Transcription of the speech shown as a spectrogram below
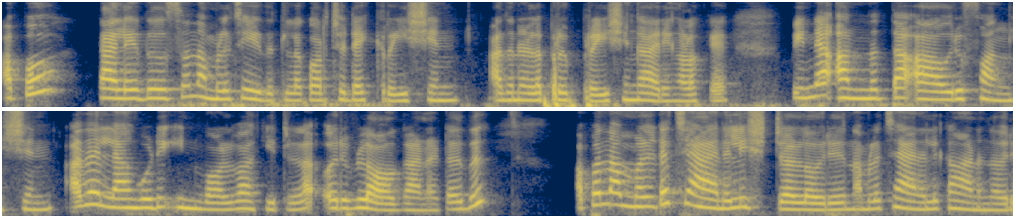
അപ്പോൾ തലേ ദിവസം നമ്മൾ ചെയ്തിട്ടുള്ള കുറച്ച് ഡെക്കറേഷൻ അതിനുള്ള പ്രിപ്പറേഷൻ കാര്യങ്ങളൊക്കെ പിന്നെ അന്നത്തെ ആ ഒരു ഫങ്ഷൻ അതെല്ലാം കൂടി ഇൻവോൾവ് ആക്കിയിട്ടുള്ള ഒരു വ്ലോഗാണ് കേട്ടോ ഇത്. അപ്പോൾ നമ്മളുടെ ചാനൽ ഇഷ്ടമുള്ളവർ നമ്മുടെ ചാനൽ കാണുന്നവർ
